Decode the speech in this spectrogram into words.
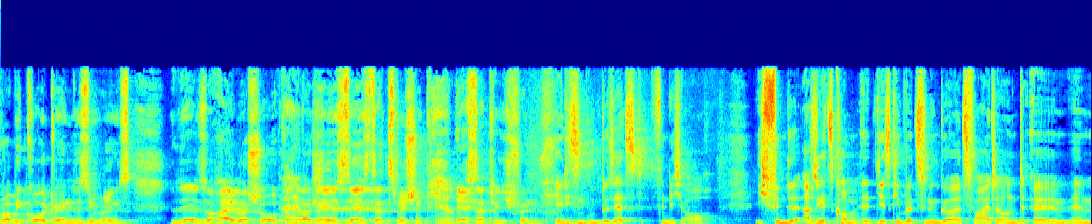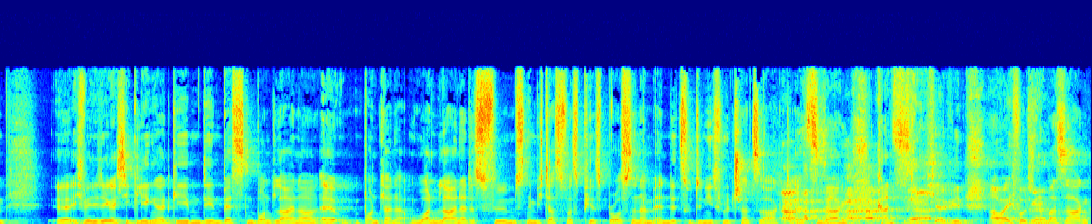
Robbie, Coltrane ist übrigens der, so halber Schurke, halber ne? der, ist, der ist dazwischen. Ja. Der ist natürlich fünf. Ja, die sind gut besetzt, finde ich auch. Ich finde, also jetzt kommen, jetzt gehen wir zu den Girls weiter und ähm, ähm äh, ich werde dir gleich die Gelegenheit geben, den besten Bondliner, äh, Bondliner, One-Liner des Films, nämlich das, was Pierce Brosnan am Ende zu Denise Richards sagt, äh, zu sagen. Kannst du ja. nicht erwähnen. Aber ich wollte ja. nur mal sagen,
